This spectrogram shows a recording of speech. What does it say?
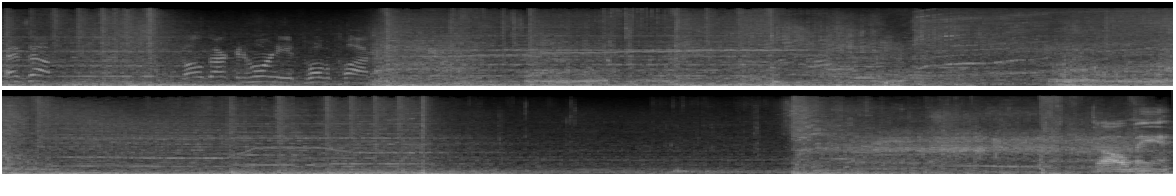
Heads up. Call dark and horny at 12 o'clock. Oh man.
